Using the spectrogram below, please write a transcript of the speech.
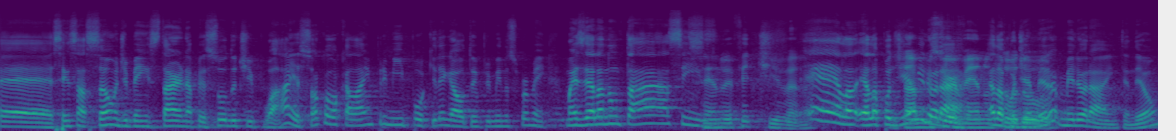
é, sensação de bem-estar na pessoa do tipo, ah, é só colocar lá e imprimir, pô, que legal, tô imprimindo super bem. Mas ela não tá assim, Sendo efetiva. né? é, ela, ela podia tá melhorar. Ela todo- podia melho- melhorar, entendeu?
